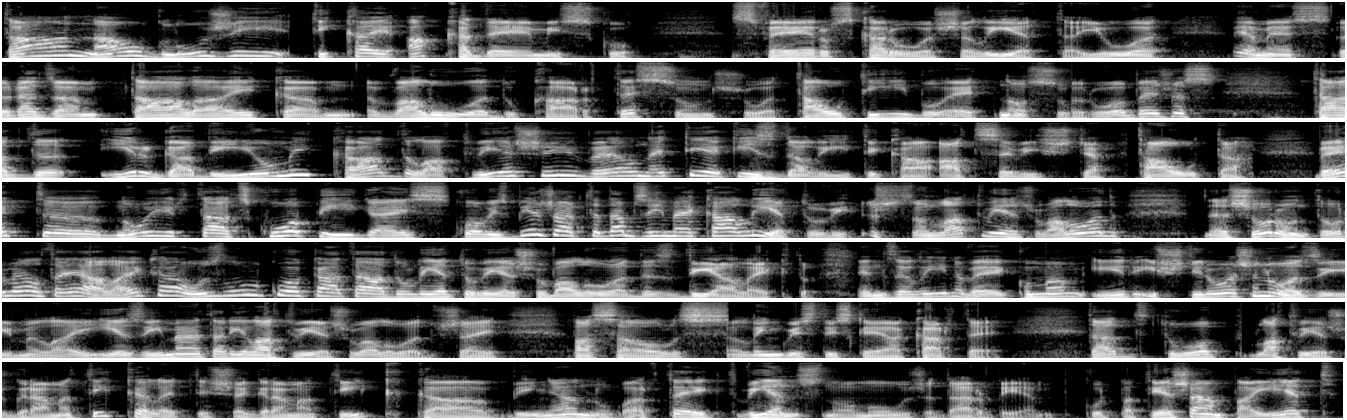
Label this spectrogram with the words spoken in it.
Tā nav gluži tikai akadēmisku sfēru skaroša lieta, jo Ja mēs redzam tā laika valodu kartes un šo tautību, etnosu robežas, tad ir gadījumi, kad latvieši vēl netiek izdalīti kā atsevišķa tauta. Bet nu, ir tāds kopīgais, ko visbiežāk apzīmē kā lietuviešus, un latviešu valodu šur un tur vēl tajā laikā uzlūko kā tādu lietuviešu valodas dialektu. Enzelīna veikumam ir izšķiroša nozīme, lai iezīmētu arī latviešu valodu šai pasaules lingvistiskajā kartē. Tad top latviešu gramatika, letiša gramatika, kā viņa viņa, nu, var teikt, viens no mūža darbiem, kur patiešām paiet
